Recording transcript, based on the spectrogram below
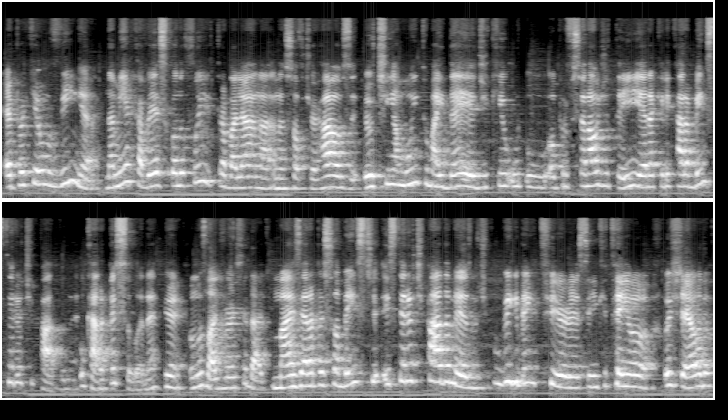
é porque eu vinha na minha cabeça, quando eu fui trabalhar na, na software house, eu tinha muito uma ideia de que o, o, o profissional de TI era aquele cara bem estereotipado, né? O cara, pessoa, né? Vamos lá, diversidade. Mas era a pessoa bem estereotipada mesmo, tipo Big Bang Theory, assim, que tem o, o Sheldon.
